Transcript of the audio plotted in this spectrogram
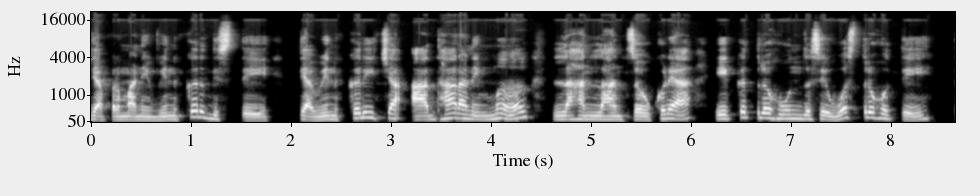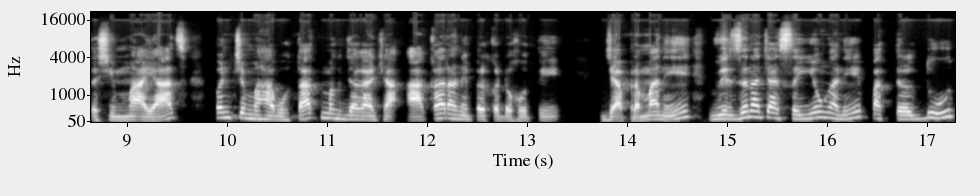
ज्याप्रमाणे विणकर दिसते त्या विणकरीच्या आधाराने मग लहान लहान चौकड्या एकत्र होऊन जसे वस्त्र होते तशी मायाच पंचमहाभूतात्मक जगाच्या आकाराने प्रकट होते. ज्याप्रमाणे विरजनाच्या संयोगाने पातळ दूध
